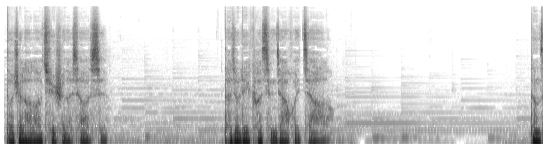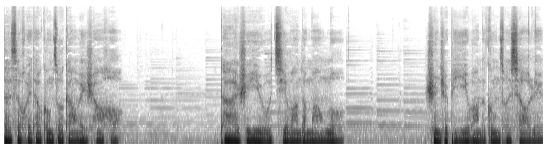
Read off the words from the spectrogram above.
得知姥姥去世的消息，他就立刻请假回家了。当再次回到工作岗位上后，他还是一如既往的忙碌，甚至比以往的工作效率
